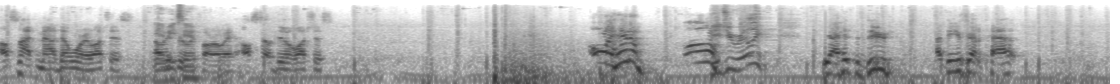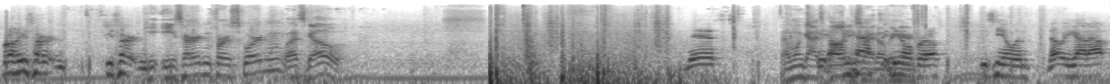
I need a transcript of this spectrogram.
I'll snipe him out. Don't worry. Watch this. Yeah, Oh, me he's really too. far away. I'll still do it. Watch this. Oh, I hit him. Oh, Did you really? yeah, I hit the dude. I think he's got a pat. Bro, he's hurting. He's hurting. He, he's hurting for a squirting. Let's go. Missed. That one guy's Oh, he body's right to over heal, here. bro. He's healing. No, he got out.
